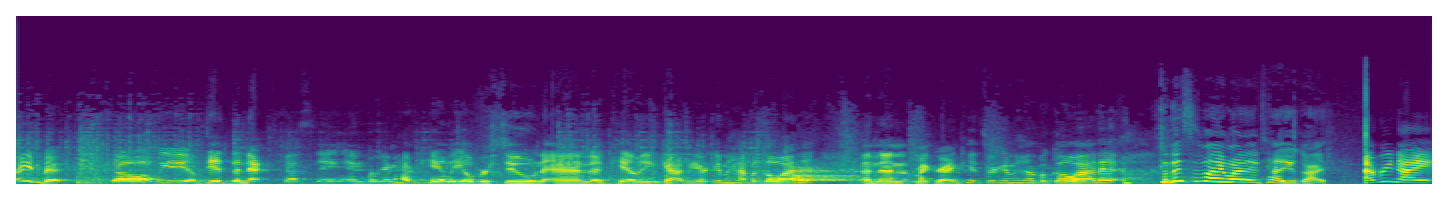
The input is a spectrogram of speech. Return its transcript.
Sophie's afraid of it. So we did the next best thing and we're gonna have Kaylee over soon and uh, Kaylee and Gabby are gonna have a go at it. And then my grandkids are gonna have a go at it. So this is what I wanted to tell you guys. Every night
